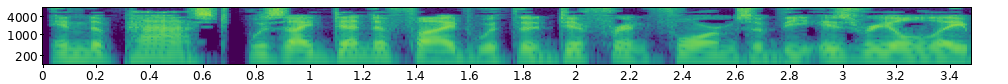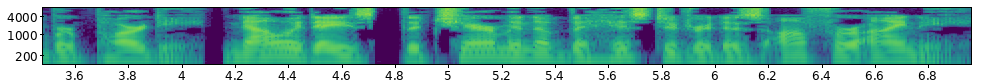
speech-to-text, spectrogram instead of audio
In the past, was identified with the different forms of the Israel Labor Party, nowadays, the chairman of the Histadrut is Ofer Eini.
